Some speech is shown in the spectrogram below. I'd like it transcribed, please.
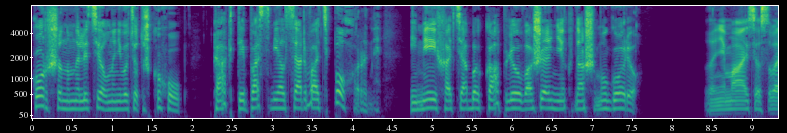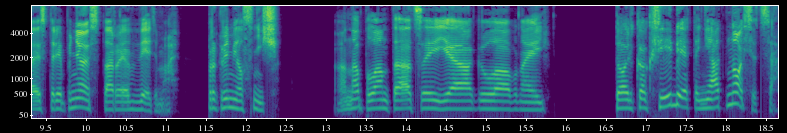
Коршуном налетел на него тетушка Хоуп. «Как ты посмел сорвать похороны? Имей хотя бы каплю уважения к нашему горю». «Занимайся своей стряпнёй, старая ведьма», — прогремел Снич. «А на плантации я главный». «Только к Фибе это не относится.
